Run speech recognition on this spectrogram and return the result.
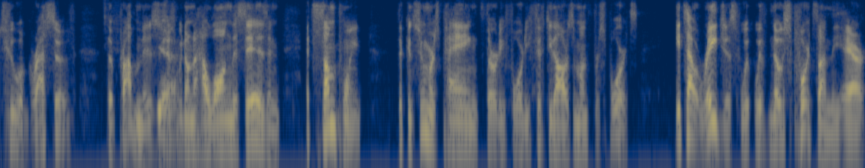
too aggressive. The problem is yeah. just we don't know how long this is. And at some point, the consumer is paying 30, 40, 50 dollars a month for sports. It's outrageous with, with no sports on the air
